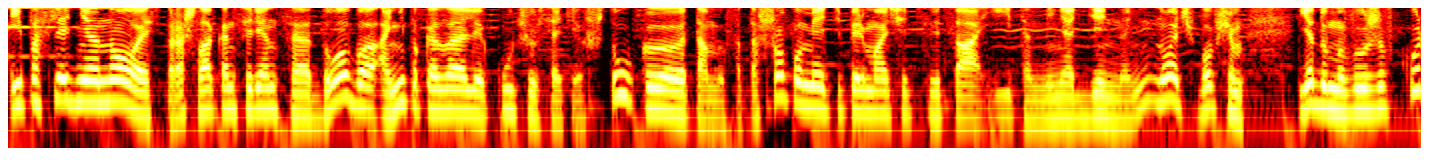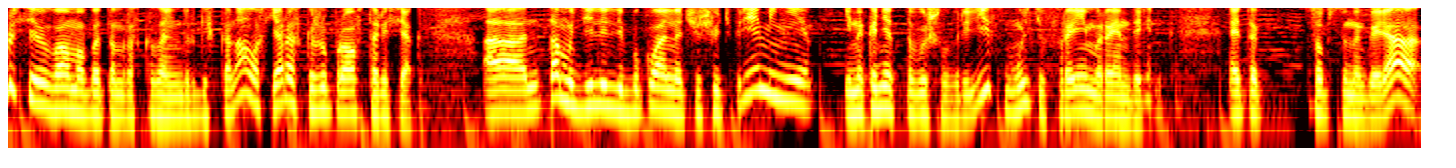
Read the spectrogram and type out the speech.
И последняя новость. Прошла конференция Adobe, они показали кучу всяких штук, э, там и Photoshop умеет теперь мачить цвета, и там менять день на ночь. В общем, я думаю, вы уже в курсе, вам об этом рассказали на других каналах, я расскажу про After Effects. А, там уделили буквально чуть-чуть времени, и наконец-то вышел в релиз мультифрейм рендеринг. Это собственно говоря,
